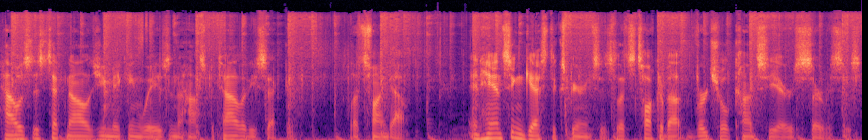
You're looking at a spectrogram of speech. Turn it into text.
how is this technology making waves in the hospitality sector? Let's find out. Enhancing guest experiences. Let's talk about virtual concierge services.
